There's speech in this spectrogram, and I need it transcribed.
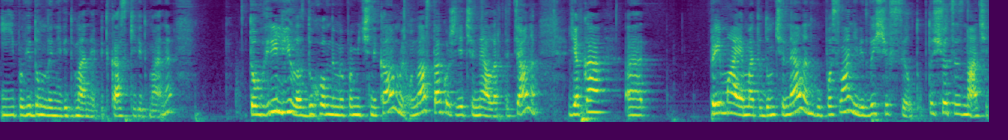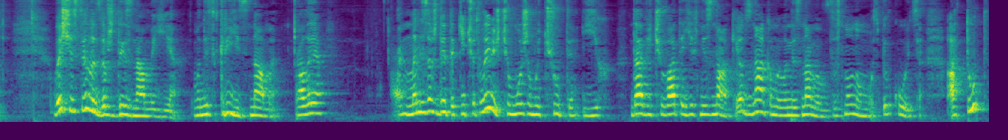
і повідомлення від мене, підказки від мене, то в грі Ліла з духовними помічниками у нас також є ченелер Тетяна, яка е, приймає методом ченелингу послання від вищих сил. Тобто, що це значить? Вищі сили завжди з нами є, вони скрізь з нами. Але ми не завжди такі чутливі, що можемо чути їх, да, відчувати їхні знаки. І от знаками вони з нами в основному спілкуються. А тут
